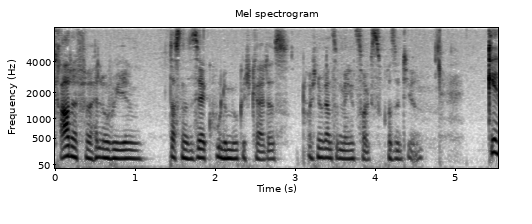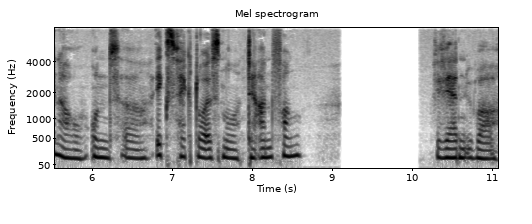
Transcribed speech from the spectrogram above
gerade für Halloween das eine sehr coole Möglichkeit ist, euch eine ganze Menge Zeugs zu präsentieren. Genau, und äh, X-Factor ist nur der Anfang. Wir werden über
